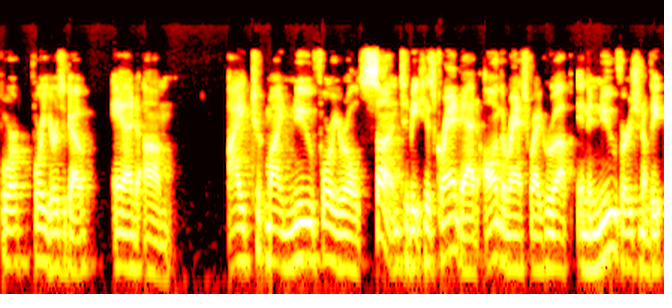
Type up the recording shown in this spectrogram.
four four years ago, and um, I took my new four year old son to meet his granddad on the ranch where I grew up in the new version of the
